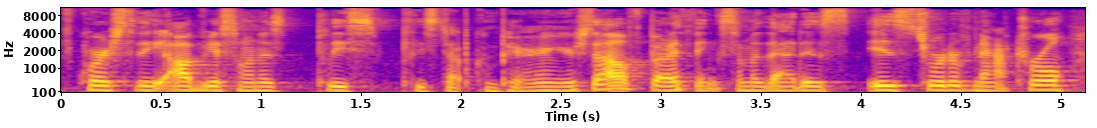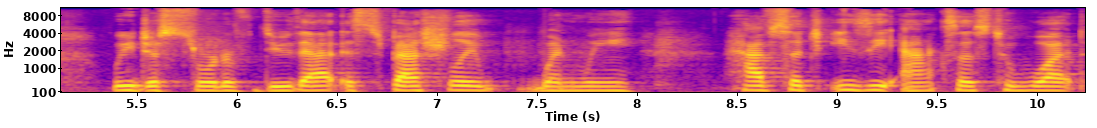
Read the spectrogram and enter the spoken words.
of course, the obvious one is please please stop comparing yourself, but I think some of that is is sort of natural. We just sort of do that, especially when we have such easy access to what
